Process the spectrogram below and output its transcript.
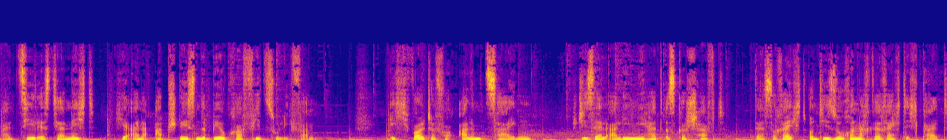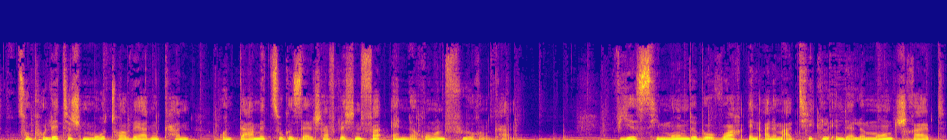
mein Ziel ist ja nicht, hier eine abschließende Biografie zu liefern. Ich wollte vor allem zeigen, Giselle Halimi hat es geschafft, dass Recht und die Suche nach Gerechtigkeit zum politischen Motor werden kann und damit zu gesellschaftlichen Veränderungen führen kann. Wie es Simone de Beauvoir in einem Artikel in der Le Monde schreibt,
